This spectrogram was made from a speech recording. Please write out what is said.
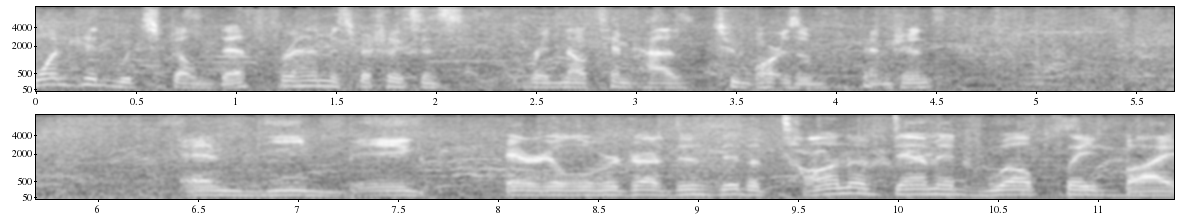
one hit would spell death for him, especially since right now Tim has two bars of vengeance. And the big aerial overdrive. This did a ton of damage. Well played by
